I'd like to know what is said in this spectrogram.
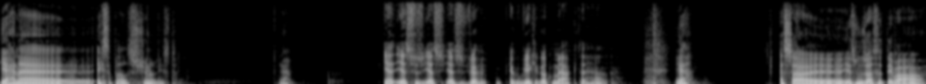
Ja, han er øh, Ekstrabladets journalist. Jeg, jeg, synes, jeg, jeg, synes virkelig, jeg kunne virkelig godt mærke det her. Altså, øh, jeg synes også, at det var...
